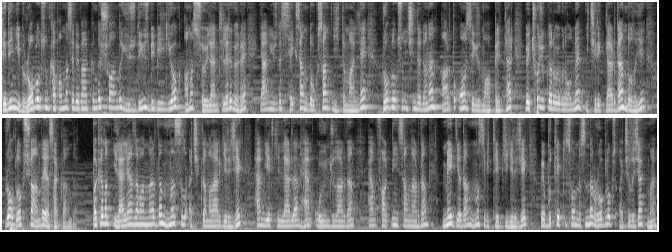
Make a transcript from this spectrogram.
Dediğim gibi Roblox'un kapanma sebebi hakkında şu anda %100 bir bilgi yok ama söylentilere göre yani %80-90 ihtimalle Roblox'un içinde dönen artı 18 muhabbetler ve çocuklara uygun olmayan içeriklerden dolayı Roblox şu anda yasaklandı. Bakalım ilerleyen zamanlarda nasıl açıklamalar gelecek? Hem yetkililerden hem oyunculardan hem farklı insanlardan medyadan nasıl bir tepki gelecek ve bu tepki sonrasında Roblox açılacak mı?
